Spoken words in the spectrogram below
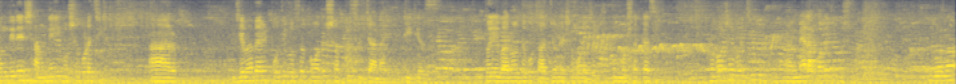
মন্দিরের সামনেই বসে পড়েছি আর যেভাবে আমি প্রতি বছর তোমাদের সব কিছু জানাই ডিটেলস তো এবারও দেবো, তার জন্য এসে পড়েছি ঠাকুর মশার কাছে। ঠাকুর মশাই বলছি মেলা কবে থেকে শুরু? মেলা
